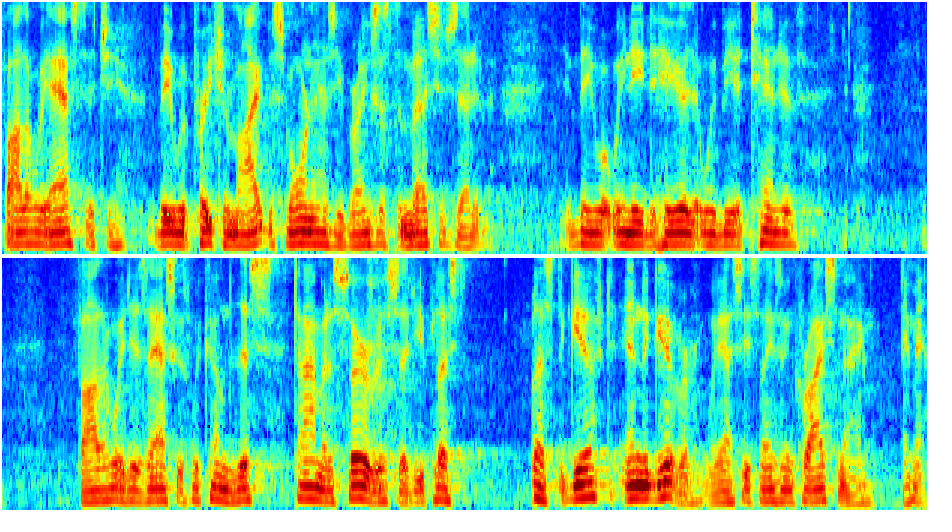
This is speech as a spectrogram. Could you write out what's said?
Father, we ask that you be with Preacher Mike this morning as he brings us the message, that it, it be what we need to hear, that we be attentive. Father, we just ask as we come to this time of the service that you bless, bless the gift and the giver. We ask these things in Christ's name. Amen.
